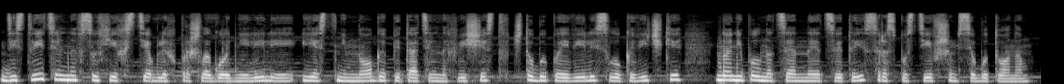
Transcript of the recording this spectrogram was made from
Действительно, в сухих стеблях прошлогодней лилии есть немного питательных веществ, чтобы появились луковички, но не полноценные цветы с распустившимся бутоном.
